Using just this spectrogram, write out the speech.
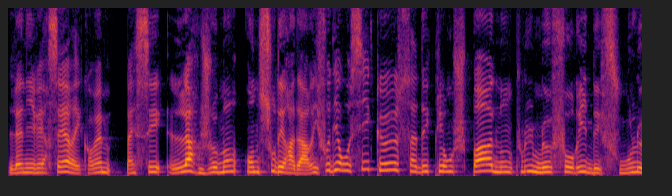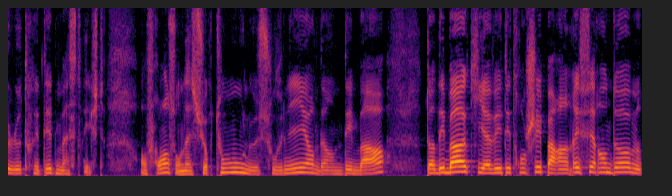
l'anniversaire est quand même passé largement en dessous des radars. Il faut dire aussi que ça déclenche pas non plus l'euphorie des foules, le traité de Maastricht. En France, on a surtout le souvenir d'un débat, d'un débat qui avait été tranché par un référendum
